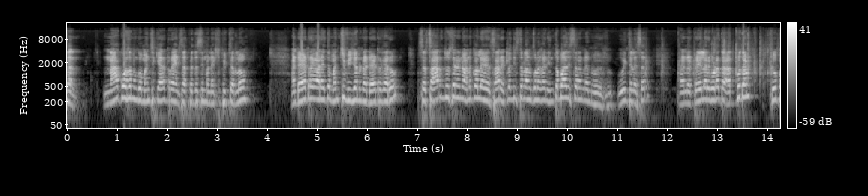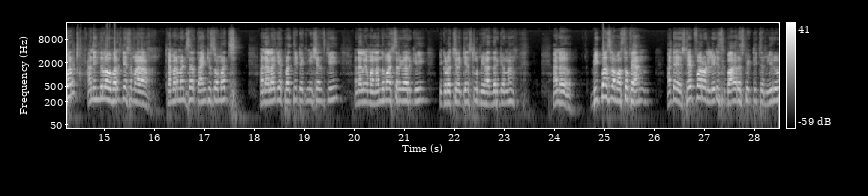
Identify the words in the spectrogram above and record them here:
సార్ నా కోసం ఇంకో మంచి క్యారెక్టర్ అయ్యింది సార్ పెద్ద సినిమా నెక్స్ట్ పిక్చర్లో అండ్ డైరెక్టర్ గారు అయితే మంచి విజన్ ఉన్న డైరెక్టర్ గారు. సార్ సార్ చూస్తే నేను అనుకోలే. సార్ ఎట్లా తీస్తాడో అనుకున్నా కానీ ఇంత బాగా తీస్తారని నేను ఊహించలేదు సార్. అండ్ ట్రైలర్ కూడా అద్భుతం సూపర్. అండ్ ఇందులో వర్క్ చేసిన మా cameraman sir thank you so much and అలాగే ప్రతి టెక్నీషియన్స్కి అండ్ అలాగే మా నందు మాస్టర్ గారికి ఇక్కడ వచ్చిన గెస్టులు మీరు అందరికైనా అండ్ బిగ్ బాస్లో మస్తు ఫ్యాన్ అంటే స్ట్రేట్ ఫార్వర్డ్ లేడీస్కి బాగా రెస్పెక్ట్ ఇచ్చారు మీరు.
